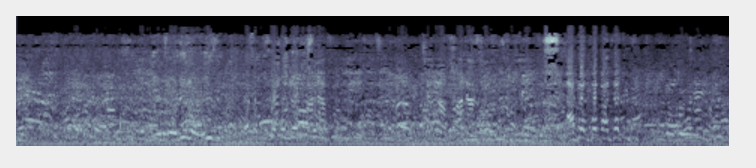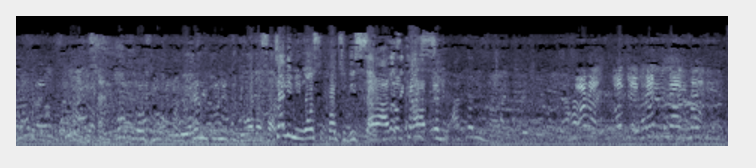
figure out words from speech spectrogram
de? tell him he wants to come to this side. Uh, because he can't see. all right okay let me now come.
